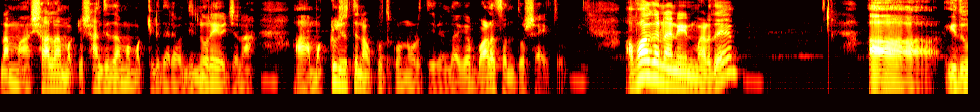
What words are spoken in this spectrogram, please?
ನಮ್ಮ ಶಾಲಾ ಮಕ್ಕಳು ಶಾಂತಿಧಾಮ ಮಕ್ಕಳಿದ್ದಾರೆ ಒಂದು ಇನ್ನೂರೈವತ್ತು ಜನ. ಆ ಮಕ್ಕಳ ಜೊತೆ ನಾವು ಕೂತ್ಕೊಂಡು ನೋಡ್ತೀವಿ ಅಂದಾಗ ಭಾಳ ಸಂತೋಷ ಆಯಿತು. ಆವಾಗ ನಾನೇನು ಮಾಡಿದೆ ಇದು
